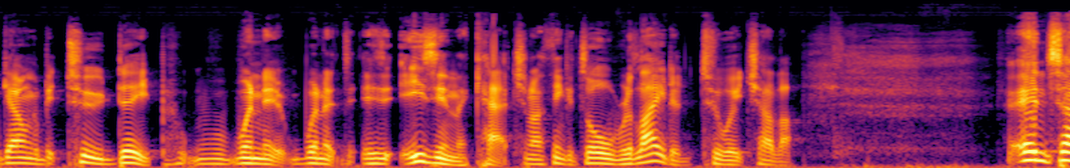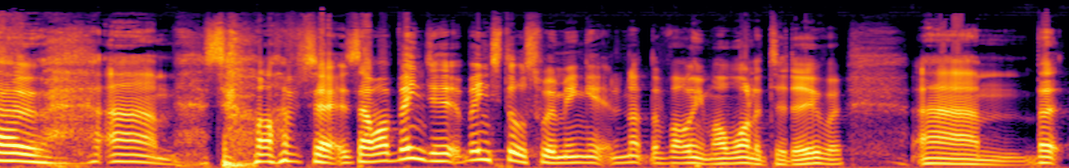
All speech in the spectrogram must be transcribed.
going a bit too deep when it when it is in the catch, and I think it's all related to each other. And so, um, so I've so I've been been still swimming, eh, not the volume I wanted to do, but, um, but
